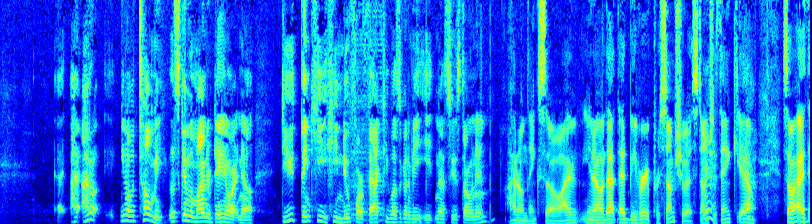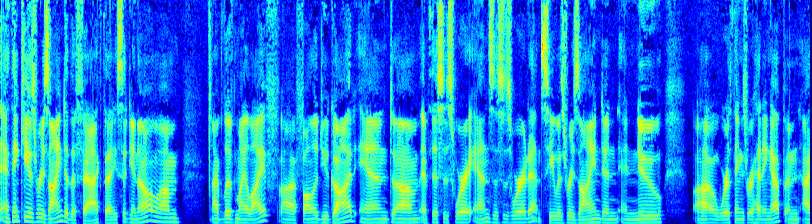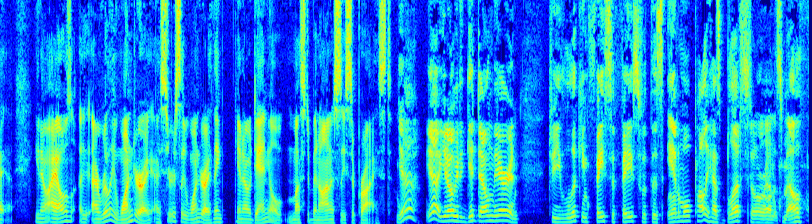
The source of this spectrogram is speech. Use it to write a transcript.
I, I don't, you know, tell me, let's get in the mind of Daniel right now. Do you think he, he knew for a fact he wasn't going to be eaten as he was thrown in? I don't think so. I, you know, that that'd be very presumptuous, don't Yeah, you think? Yeah. yeah. So I, th- I think he was resigned to the fact that he said, you know, um, I've lived my life, uh, followed you, God, and um, if this is where it ends, this is where it ends. He was resigned and and knew uh, where things were heading up, and I, you know, I also I- really wonder. I, I seriously wonder. I think you know Daniel must have been honestly surprised. Yeah, yeah. You know, to get down there and to be looking face to face with this animal, probably has blood still around its mouth,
